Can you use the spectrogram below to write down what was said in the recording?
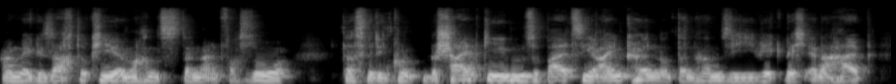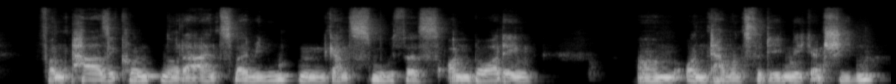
haben wir gesagt, okay, wir machen es dann einfach so, dass wir den Kunden Bescheid geben, sobald sie rein können und dann haben sie wirklich innerhalb von ein paar Sekunden oder ein, zwei Minuten ein ganz smoothes Onboarding ähm, und haben uns für den Weg entschieden.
